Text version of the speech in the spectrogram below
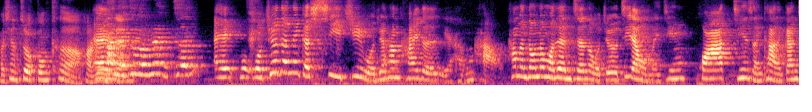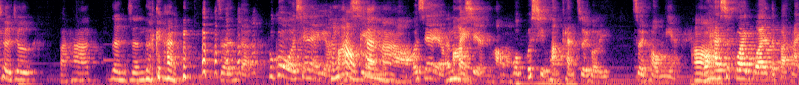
好像做功课啊，好认真，欸、这么认真，哎、欸，我我觉得那个戏剧，我觉得他们拍的也很好，他们都那么认真了，我觉得既然我们已经花精神看了，干脆就。把它认真的看，真的。不过我现在也很好看嘛，我现在也发现哈，我不喜欢看最后一最后面，我还是乖乖的把它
